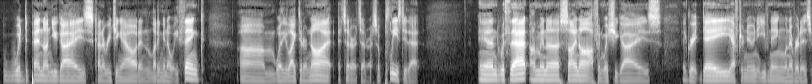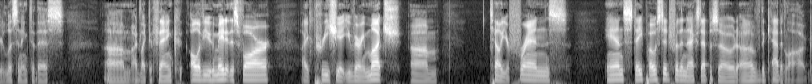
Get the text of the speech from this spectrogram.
would depend on you guys kind of reaching out and letting me know what you think, um, whether you liked it or not, et cetera, et cetera. So please do that. And with that, I'm going to sign off and wish you guys a great day, afternoon, evening, whenever it is you're listening to this. Um, I'd like to thank all of you who made it this far. I appreciate you very much. Um, tell your friends and stay posted for the next episode of the Cabin Log.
